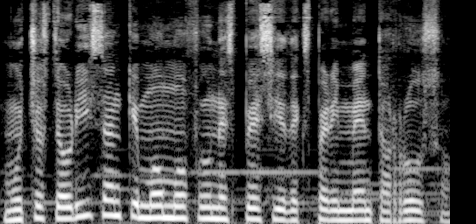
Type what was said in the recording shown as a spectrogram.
Muchos teorizan que Momo fue una especie de experimento ruso,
